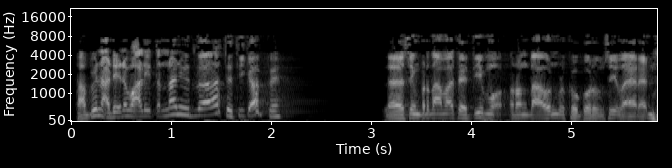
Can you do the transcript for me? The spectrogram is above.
Tapi nak adiknya wali tenan itu lah jadi kabeh. Lah sing pertama jadi mau orang tahun mergo korupsi leren.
